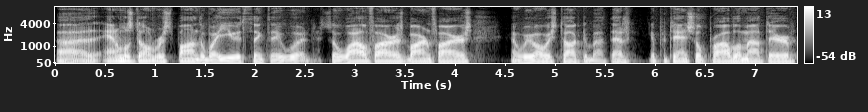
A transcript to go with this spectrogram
uh, animals don't respond the way you would think they would. So, wildfires, barn fires, and we've always talked about that a potential problem out there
